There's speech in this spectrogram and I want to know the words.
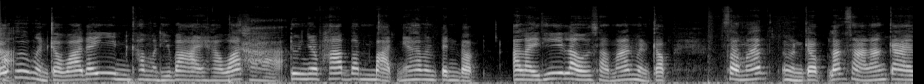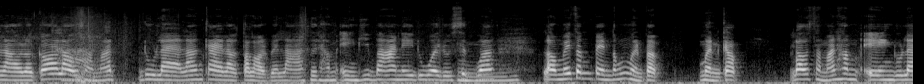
ก็คือเหมือนกับว่าได้ยินคำอธิบายค่ะว่าค่ะดุลยภาพบำบัดเนี่ยค่ะมันเป็นแบบอะไรที่เราสามารถเหมือนกับ สามารถเหมือนกับรักษาร่างกายเรา แล้วก็ค่ะเราสามารถดูแลร่างกายเราตลอดเวลา คือทำเองที่บ้านได้ด้วย รู้สึกว่าอืมเราไม่จำเป็นต้องเหมือนแบบเหมือนกับเราสามารถทำเองดูแล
